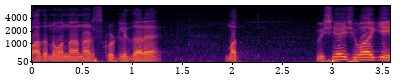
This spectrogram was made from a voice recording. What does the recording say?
ವಾದನವನ್ನು ನಡೆಸಿಕೊಡಲಿದ್ದಾರೆ. ಮತ್ತು ವಿಶೇಷವಾಗಿ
